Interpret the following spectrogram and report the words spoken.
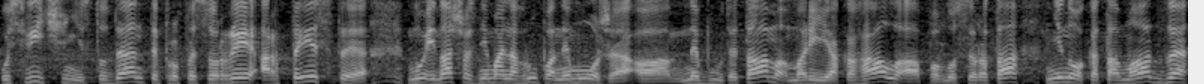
Освічені студенти, професори, артисти. Ну і наша знімальна група не може не бути там. Марія Кагал, Павло Сирота, Ніно Катамадзе.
